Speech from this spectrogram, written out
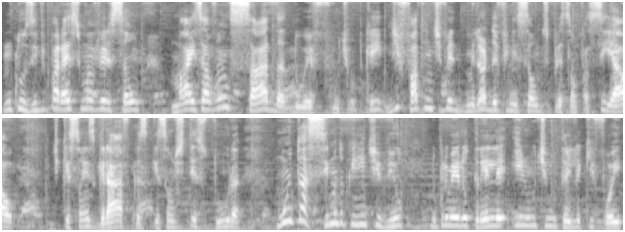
Inclusive parece uma versão mais avançada do eFootball, porque de fato a gente vê melhor definição de expressão facial, de questões gráficas, questão de textura, muito acima do que a gente viu no primeiro trailer e no último trailer que foi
